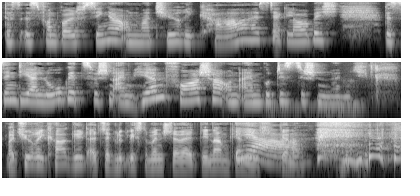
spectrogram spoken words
Das ist von Wolf Singer und Mathieu Ricard, heißt der, glaube ich. Das sind Dialoge zwischen einem Hirnforscher und einem buddhistischen Mönch. Mathieu Ricard gilt als der glücklichste Mensch der Welt. Den Namen kenne ja. ich, genau.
